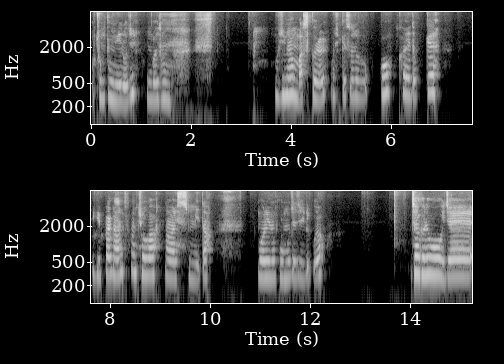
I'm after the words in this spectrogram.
어, 정품이 왜 이러지? 뭔가 이상해. 보시면 마스크를 멋있게 써주고 카이드께 이게 빨간 상처가 나와 있습니다. 머리는 고무 재질이고요. 자 그리고 이제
